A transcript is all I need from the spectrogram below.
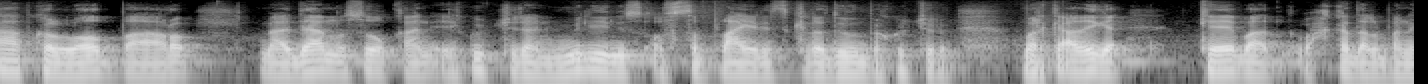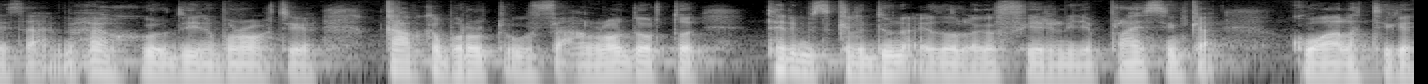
qaabka baa loo baaro badeecadaha maadaama suuqan ay ku jiraan millions of suppliers kala duwan ba ku jiro marka adiga keebaad wax ka dalbanaysaa maxay ku productiga qaabka producta ugu fiican loo doorto termis kala duwan iyadoo laga fiirinayo pricingka qualityga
